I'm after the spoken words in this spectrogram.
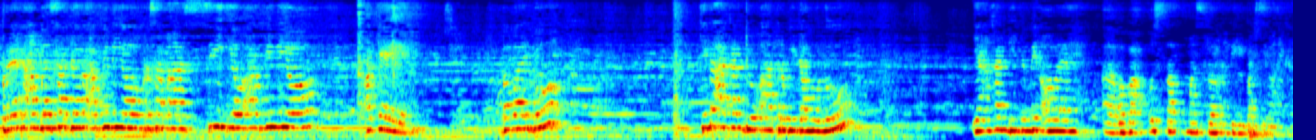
brand ambassador Avilio bersama CEO Avilio. Oke, Bapak Ibu, kita akan doa terlebih dahulu yang akan dipimpin oleh uh, Bapak Ustadz Mas Lordi persilakan.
